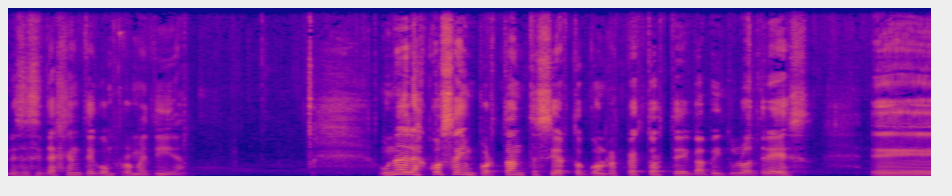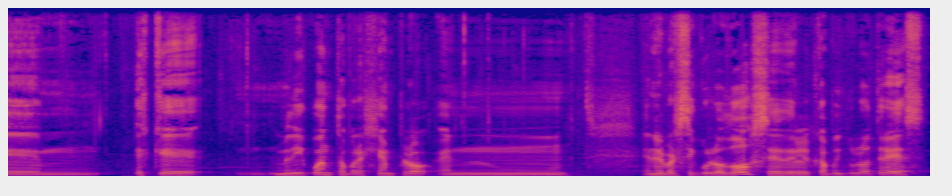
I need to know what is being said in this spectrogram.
necesita gente comprometida. Una de las cosas importantes, ¿cierto?, con respecto a este capítulo 3, es que me di cuenta, por ejemplo, en, el versículo 12 del capítulo 3,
